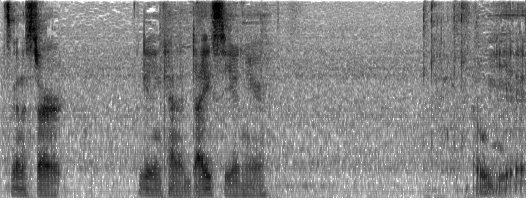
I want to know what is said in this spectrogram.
it's gonna start getting kind of dicey in here. Oh yeah.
